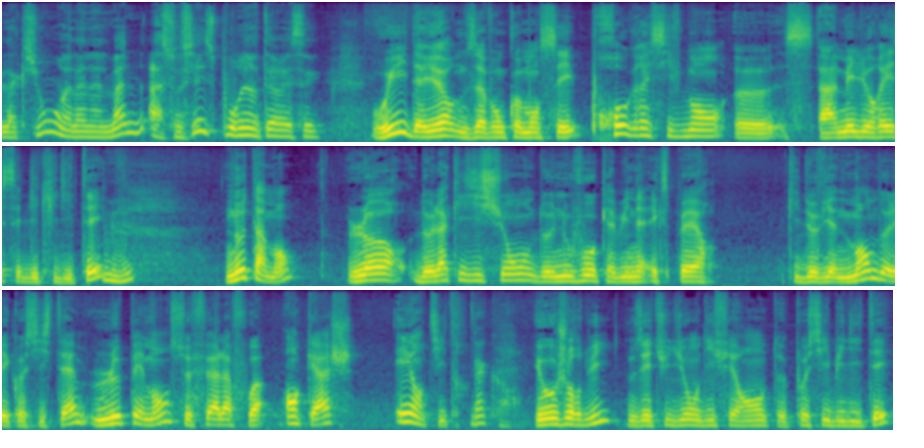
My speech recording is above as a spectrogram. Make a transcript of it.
l'action Alan Allman Associates pourrait intéresser? Oui, d'ailleurs, nous avons commencé progressivement euh, à améliorer cette liquidité, mhm. notamment lors de l'acquisition de nouveaux cabinets experts qui deviennent membres de l'écosystème. Le paiement se fait à la fois en cash et en titre. Et aujourd'hui, nous étudions différentes possibilités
